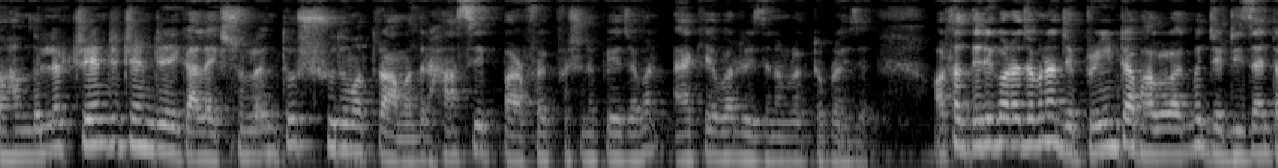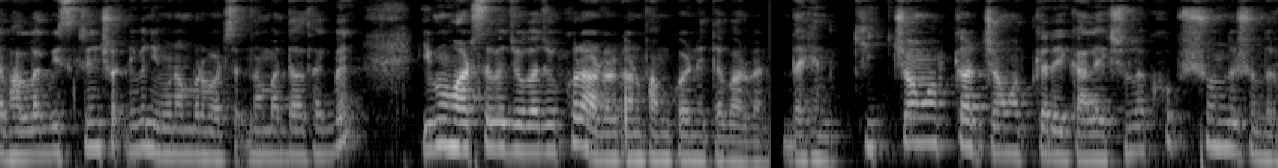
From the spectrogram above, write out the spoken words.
আলহামদুলিল্লাহ ট্রেন্ডি ট্রেন্ডি এই কালেকশনগুলো কিন্তু শুধুমাত্র আমাদের হাসি পারফেক্ট ফ্যাশনে পেয়ে যাবেন, একেবারে রিজনেবল একটা প্রাইজে অর্থাৎ দেরি করা যাবে না, যে প্রিন্টটা ভালো লাগবে, যে ডিজাইনটা ভালো লাগবে স্ক্রিনশট নেবেন, ইমো নাম্বার হোয়াটসঅ্যাপ নাম্বার দেওয়া থাকবে। ইমো হোয়াটসঅ্যাপে যোগাযোগ করে অর্ডার কনফার্ম করে নিতে পারবেন। দেখেন কি চমৎকার চমৎকার এই কালেকশনগুলো খুব সুন্দর সুন্দর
